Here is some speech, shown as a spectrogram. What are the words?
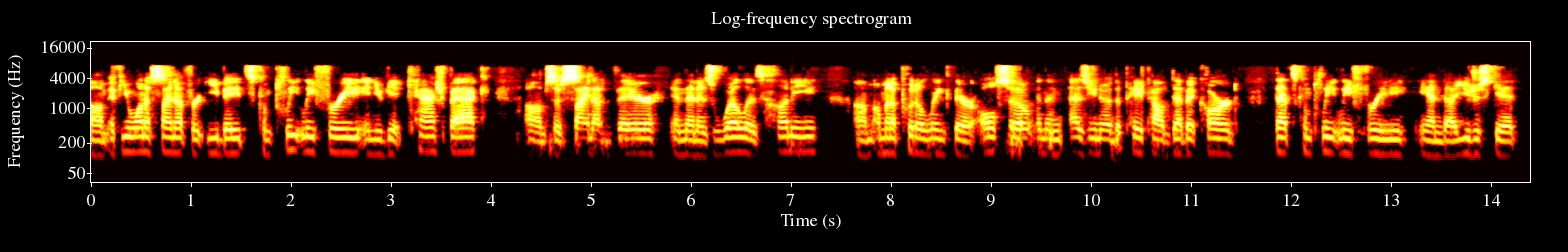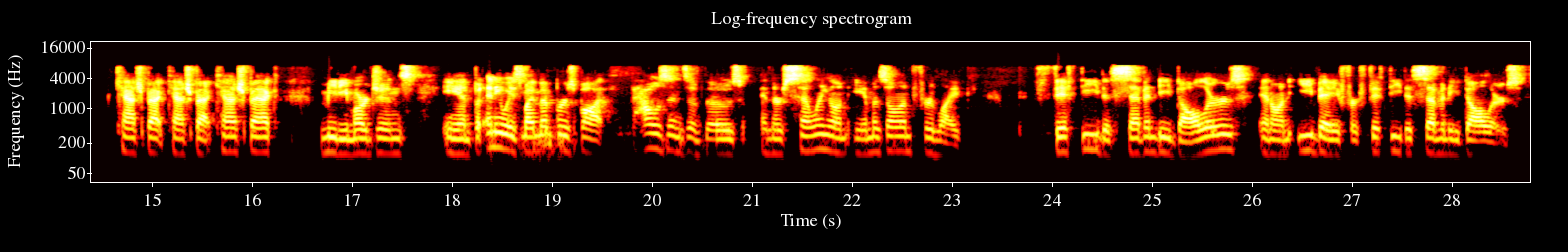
Um, if you want to sign up for Ebates, completely free and you get cashback. Um, so sign up there. And then as well as Honey, um, I'm going to put a link there also. And then as you know, the PayPal debit card, that's completely free. And uh, you just get cashback, cashback, cashback, meaty margins. And but anyways, my members bought thousands of those and they're selling on Amazon for like 50 to 70 dollars and on eBay for 50 to 70 dollars.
